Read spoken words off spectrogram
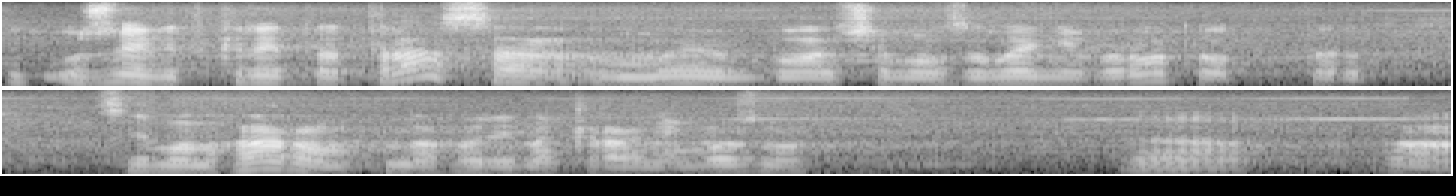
Тут уже відкрита траса, ми бачимо зелені ворота от перед цим ангаром на горі на крані можна. Е, а,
